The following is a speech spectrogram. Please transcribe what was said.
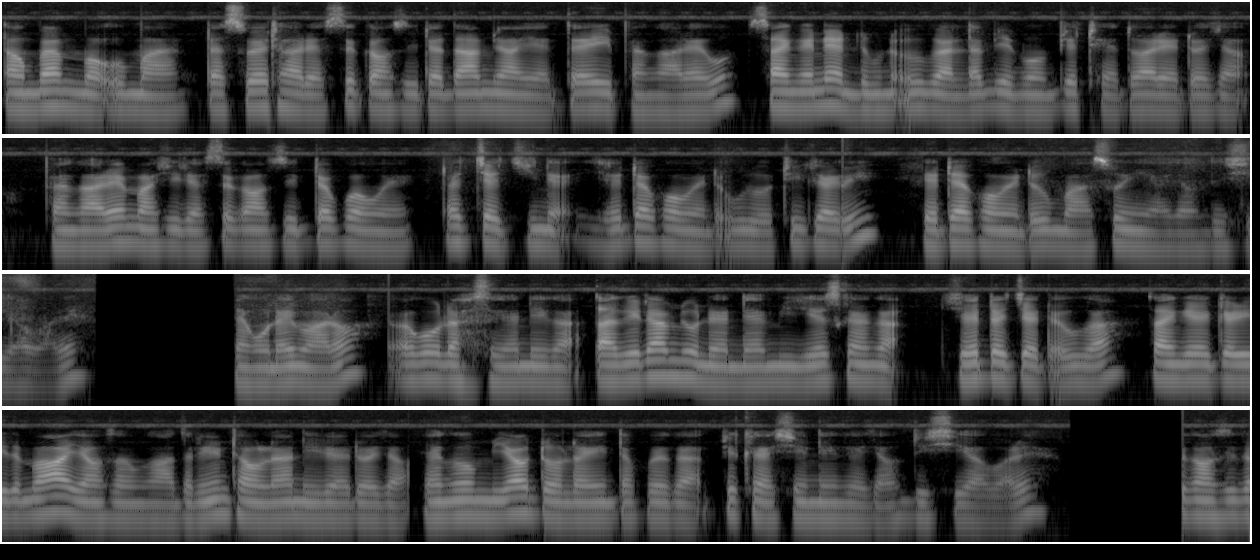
တောင်ဘက်မအူမှာတပ်ဆွဲထားတဲ့စစ်ကောင်စီတပ်သားများရဲ့တဲအိပ်ဘန်ကားတွေကိုဆိုင်ကယ်နဲ့လူနှုတ်ကလက်ပစ်ပုံပစ်ထည့်သွားတဲ့အတွက်ကြောင့် ဘန်ကားထဲမှာရှိတဲ့စစ်ကောင်စီတပ်ဖွဲ့ဝင်တပ်ကြပ်ကြီးနဲ့ရဲတပ်ဖွဲ့ဝင်တို့ထိခိုက်ပြီးရဲတပ်ဖွဲ့ဝင်တို့မှဆွေးနွေးရကြောင်းသိရှိရပါတယ်။ရန်ကုန်တိုင်းမှာတော့ဩဂုတ်လ10ရက်နေ့ကတာဂေတာမြို့နယ်နယ်မြေရဲစခန်းကရဲတပ်ချက်တအုပ်ကဆိုင်ကယ်ကယ်ရီသမားအယောင်ဆောင်ကသတင်းထောင်လန်းနေတဲ့အတွက်ကြောင့်ရန်ကုန်မြောက်တော်လိုင်းတပ်ဖွဲ့ကပြစ်ခတ်ရှင်းလင်းခဲ့ကြောင်းသိရှိရပါတယ်။ဒီကောင်စီက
